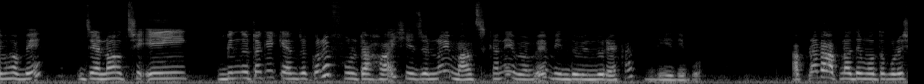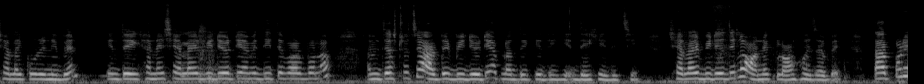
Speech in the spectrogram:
এভাবে যেন হচ্ছে এই বিন্দুটাকে কেন্দ্র করে ফুলটা হয় সেই জন্যই মাঝখানে এভাবে বিন্দু বিন্দু রেখা দিয়ে দিব। আপনারা আপনাদের মতো করে সেলাই করে নেবেন, কিন্তু এখানে সেলাইয়ের ভিডিওটি আমি দিতে পারব না, আমি জাস্ট হচ্ছে আর্টের ভিডিওটি আপনাদেরকে দেখিয়ে দিচ্ছি। সেলাইয়ের ভিডিও দিলে অনেক লং হয়ে যাবে। তারপরে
